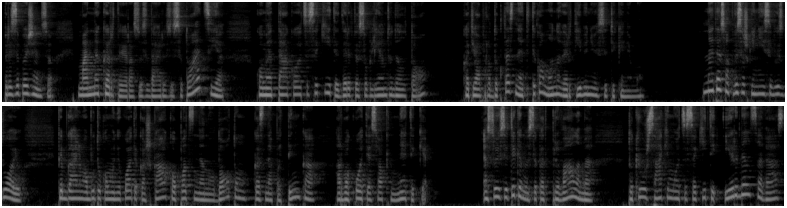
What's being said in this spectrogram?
Prisipažinsiu, man nekarta yra susidariusi situacija, kuomet teko atsisakyti dirbti su klientu dėl to, kad jo produktas netitiko mano vertybinių įsitikinimų. Na tiesiog visiškai neįsivaizduoju, kaip galima būtų komunikuoti kažką, ko pats nenaudotum, kas nepatinka arba kuo tiesiog netiki. Esu įsitikinusi, kad privalome tokių užsakymų atsisakyti ir dėl savęs,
